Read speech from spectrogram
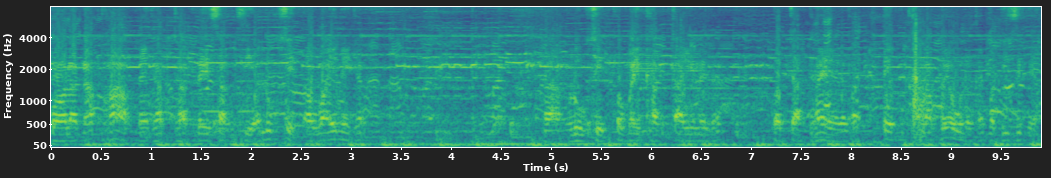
มรณภาพนะครับท่านได้สั่งเสียลูกศิษย์เอาไว้นะครับทางลูกศิษย์ก็ไม่ขัดใจเลยครับก็จัดให้เลยครับเต็มคาราเบลเลยครับวันที่สิบเอ็ด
